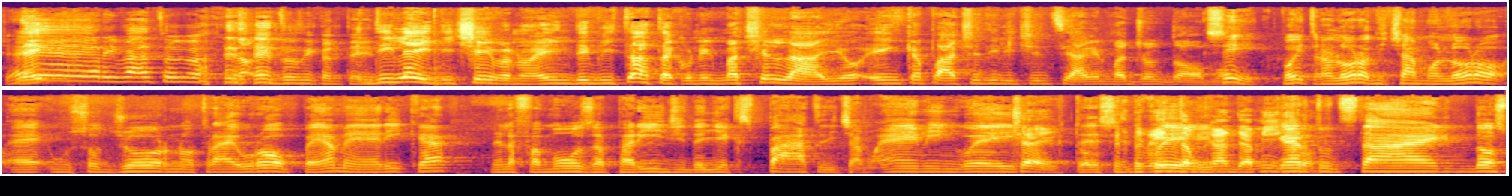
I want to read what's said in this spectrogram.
Cioè, Lei- è arrivato, No, così contento. Di lei dicevano è indebitata con il macellaio e incapace di licenziare il maggiordomo. Sì, poi tra loro, diciamo, loro è un soggiorno tra Europa e America, nella famosa Parigi degli expat, diciamo Hemingway, Certo, eh, sempre diventa quelli, un grande amico. Gertrude Stein, Dos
